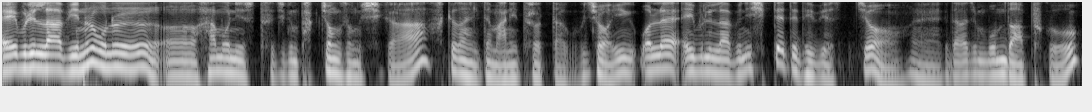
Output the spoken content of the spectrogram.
에이브릴 라빈은 오늘 어 하모니스트 지금 박종성 씨가 학교 다닐 때 많이 들었다고. 그죠? 이 원래 에이브릴 라빈이 10대 때 데뷔했죠. 예. 네, 그다가 좀 몸도 아프고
